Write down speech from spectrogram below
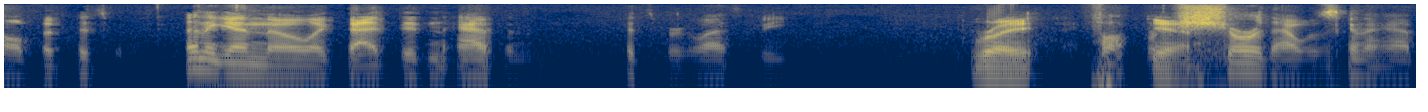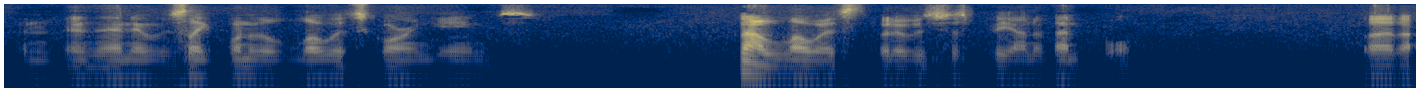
I'll bet Pittsburgh. Then again, though, like that didn't happen. in Pittsburgh last week. Right. I thought for Yeah. sure that was going to happen, and then it was like one of the lowest scoring games. Not lowest, but it was just pretty uneventful. But um,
